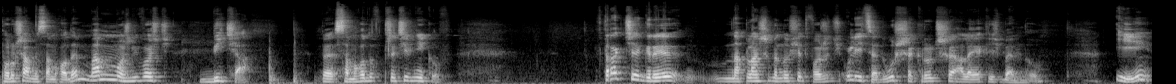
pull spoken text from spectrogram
poruszamy samochodem, mamy możliwość bicia samochodów przeciwników. W trakcie gry na planszy będą się tworzyć ulice, dłuższe, krótsze, ale jakieś będą. I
